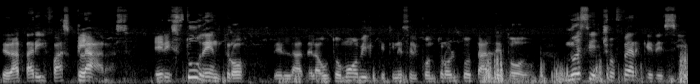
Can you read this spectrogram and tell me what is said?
Te da tarifas claras. Eres tú dentro del automóvil que tienes el control total de todo. No es el chofer que decide.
